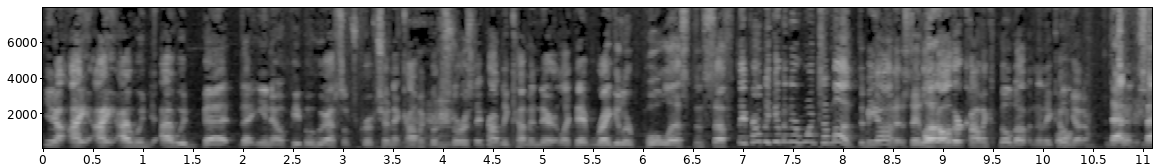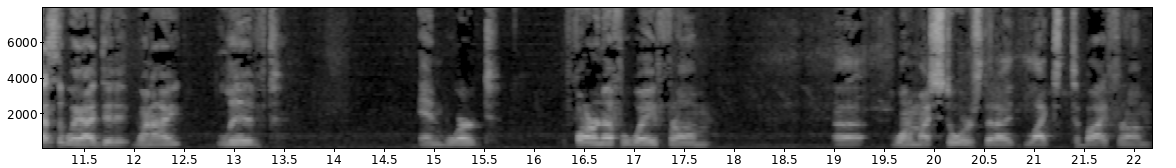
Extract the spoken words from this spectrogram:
You know, I, I, I would I would bet that you know people who have subscription at comic book stores they probably come in there like they have regular pull lists and stuff. They probably come in there once a month. To be honest, they let Well- all their comics build up and then they come Well, get them. That, that's the way mm-hmm. I did it when I lived and worked far enough away from uh, one of my stores that I liked to buy from.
